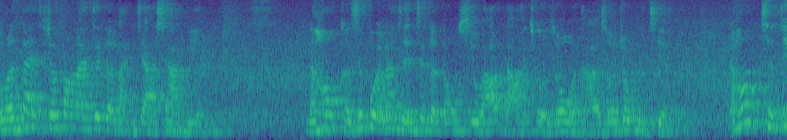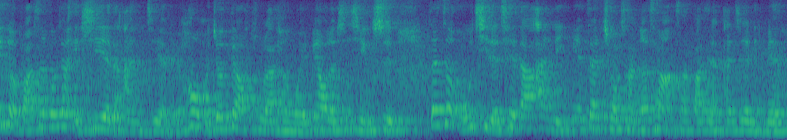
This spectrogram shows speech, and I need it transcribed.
我的袋子就放在这个篮架下面，然后可是过一段时间这个东西我要打完球的时候我拿的时候就不见了。然后曾经有发生过这样一系列的案件，然后我们就调出来很微妙的事情是，在这五起的窃盗案里面，在球场跟操场上发现的案件里面，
